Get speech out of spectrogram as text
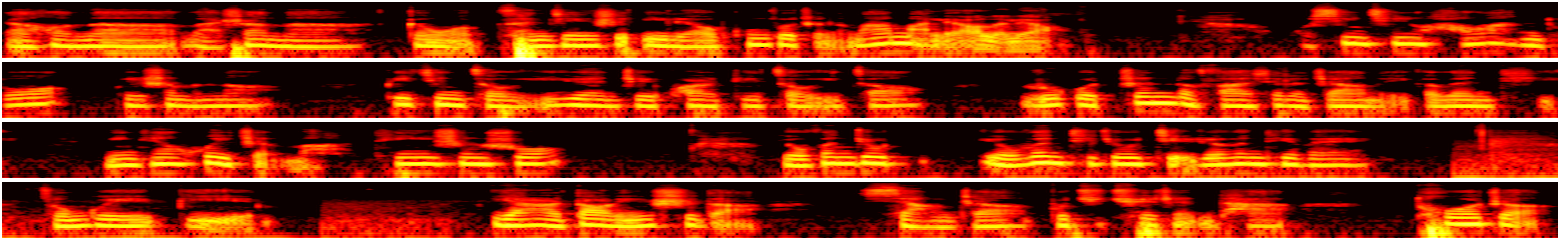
然后呢，晚上呢，跟我曾经是医疗工作者的妈妈聊了聊，我心情好很多。为什么呢？毕竟走医院这块地走一遭。如果真的发现了这样的一个问题，明天会诊嘛？听医生说，有问就有问题就解决问题呗，总归比掩耳盗铃似的想着不去确诊它，拖着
